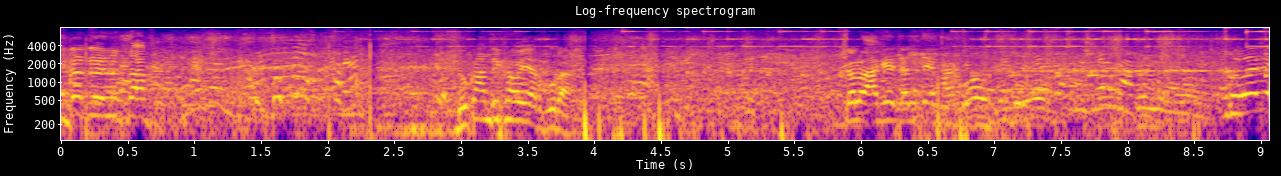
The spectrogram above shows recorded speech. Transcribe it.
इधर देखो दुकान दिखाओ यार पूरा चलो आगे चलते हैं तू बंद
